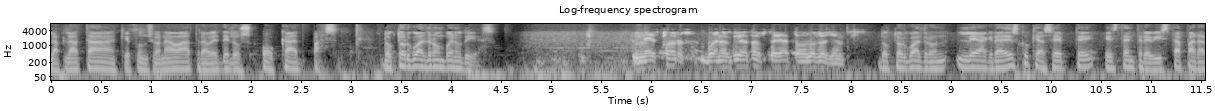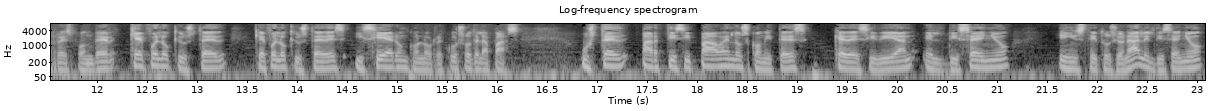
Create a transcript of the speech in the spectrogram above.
la plata que funcionaba a través de los OCAD Paz. Doctor Gualdrón, buenos días. Néstor, buenos días a usted y a todos los oyentes. Doctor Gualdrón, le agradezco que acepte esta entrevista para responder qué fue lo que usted, qué fue lo que ustedes hicieron con los recursos de la paz. Usted participaba en los comités que decidían el diseño institucional, el diseño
